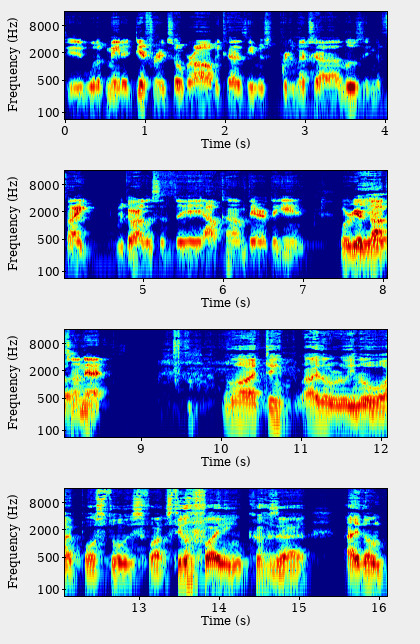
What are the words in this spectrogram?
it would have made a difference overall because he was pretty much uh, losing the fight regardless of the outcome there at the end. What are your yeah. thoughts on that? Well, I think I don't really know why Postol is fa- still fighting because uh, I don't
